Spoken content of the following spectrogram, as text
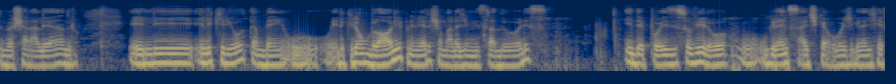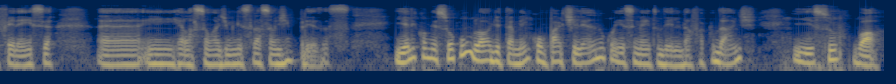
do meu xará Leandro, ele, ele criou também, o, ele criou um blog primeiro chamado Administradores, e depois isso virou o, o grande site que é hoje, grande referência é, em relação à administração de empresas. E ele começou com um blog também, compartilhando o conhecimento dele da faculdade, e isso, uau,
